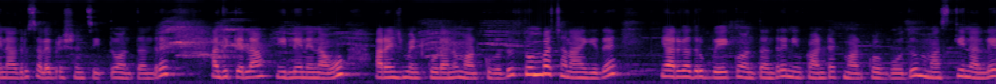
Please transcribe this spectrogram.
ಏನಾದರೂ ಸೆಲೆಬ್ರೇಷನ್ಸ್ ಇತ್ತು ಅಂತಂದರೆ ಅದಕ್ಕೆಲ್ಲ ಇಲ್ಲೇ ನಾವು ಅರೇಂಜ್ಮೆಂಟ್ ಕೂಡ ಮಾಡ್ಕೋಬೋದು. ತುಂಬ ಚೆನ್ನಾಗಿದೆ. ಯಾರಿಗಾದ್ರೂ ಬೇಕು ಅಂತಂದರೆ ನೀವು ಕಾಂಟ್ಯಾಕ್ಟ್ ಮಾಡ್ಕೊಳ್ಬೋದು. ಮಸ್ಕಿನಲ್ಲೇ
